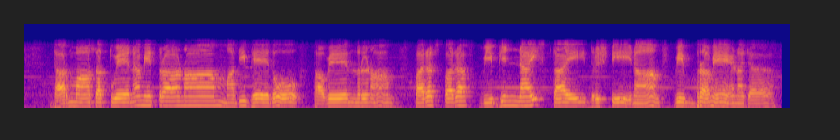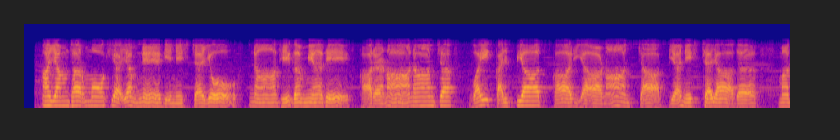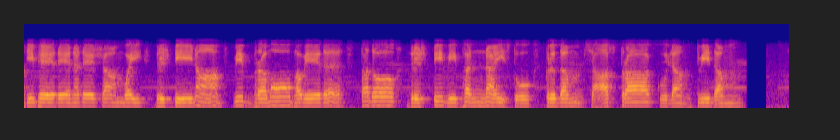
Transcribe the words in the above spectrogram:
धर्मासत्त्वेन मित्राणां मदिभेदो भवेन्द्रिणां परस्परविभिन्नैस्तैदृष्टीनां विभ्रमेण च। अयं धर्मो ह्ययं नेगिनिश्चयो नाधिगम्यते। कारणानां च वैकल्प्यात् कार्याणाञ्चाप्यनिश्चयाद मदिभेदेन तेषां वै दृष्टीनां विभ्रमो भवेद्। तदो दृष्टिविभन्नैस्तु कृतं शास्त्राकुलं त्विदम्।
